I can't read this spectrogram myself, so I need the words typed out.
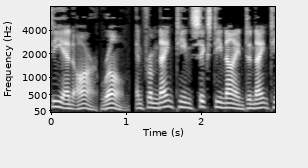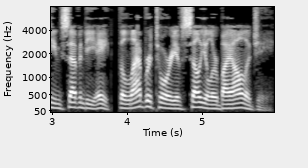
CNR Rome, and from 1969 to 1978, the Laboratory of Cellular Biology.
